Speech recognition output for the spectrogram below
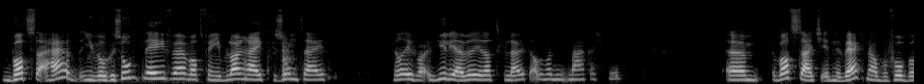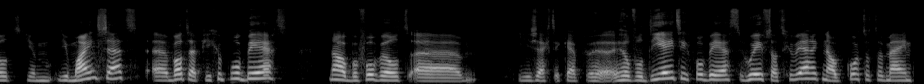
wat hè, je wil gezond leven. Wat vind je belangrijk? Gezondheid. Heel even, Julia, wil je dat geluid allemaal niet maken, alsjeblieft? Um, wat staat je in de weg? Nou, bijvoorbeeld je, je mindset. Uh, wat heb je geprobeerd? Nou, bijvoorbeeld, uh, je zegt: Ik heb uh, heel veel diëten geprobeerd. Hoe heeft dat gewerkt? Nou, op korte termijn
